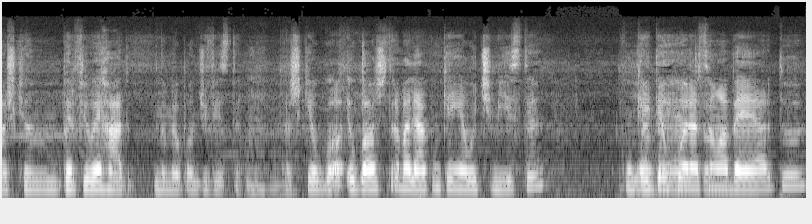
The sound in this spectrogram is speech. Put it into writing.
acho que é um perfil errado, no meu ponto de vista. Acho que eu, eu gosto de trabalhar com quem é otimista, com E quem tem o aberto. coração aberto,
